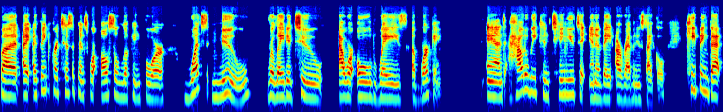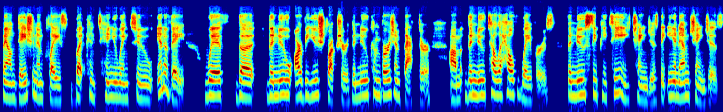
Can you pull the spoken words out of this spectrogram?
but I, I think participants were also looking for what's new related to our old ways of working. And how do we continue to innovate our revenue cycle? Keeping that foundation in place but continuing to innovate with the the new rvu structure the new conversion factor um, the new telehealth waivers the new cpt changes the e&m changes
